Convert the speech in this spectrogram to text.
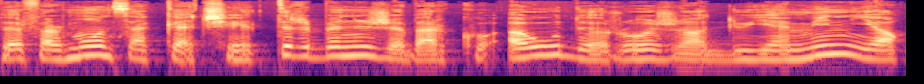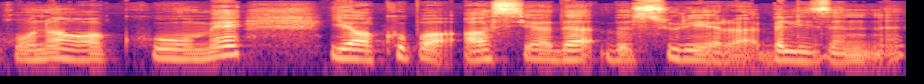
پرفرمونس که چه تربن جبرکو او ده روژا دویمین یا قوناغا کومه یا کوپا آسیا ده به سوریه را بلیزن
